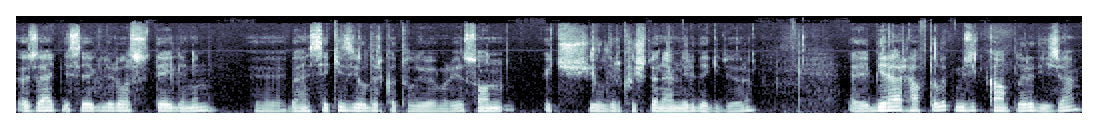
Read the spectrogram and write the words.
özellikle sevgili Ross Daly'nin e, ben 8 yıldır katılıyorum oraya. Son 3 yıldır kış dönemleri de gidiyorum. E, birer haftalık müzik kampları diyeceğim.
